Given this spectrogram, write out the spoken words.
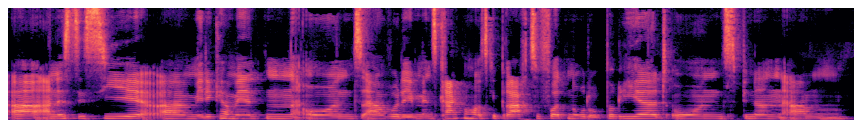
äh, Anästhesie-Medikamenten äh, und äh, wurde eben ins Krankenhaus gebracht, sofort notoperiert und bin dann ähm,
